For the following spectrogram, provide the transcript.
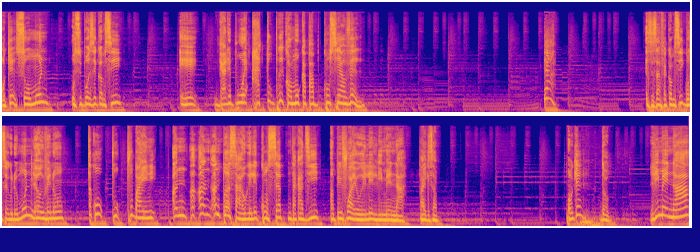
OK, son monde ou supposé comme si et garder pour à tout prix comment capable de conserver. Yeah E se sa fe kom si gonseri de moun le orvenon tako pou, pou bayeni an, an, an, an pren sa yorele konsept n tak a di an pil fwa yorele li mena par eksemp. Ok? Dok, li mena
